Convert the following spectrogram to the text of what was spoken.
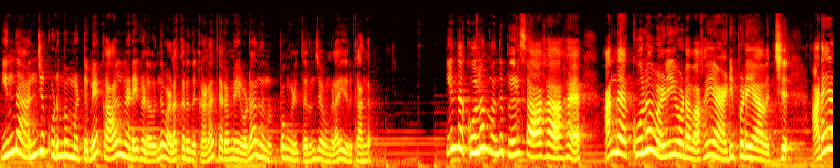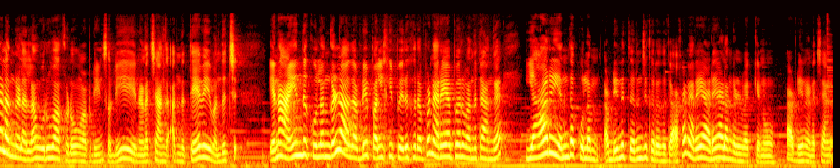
இந்த அஞ்சு குடும்பம் மட்டுமே கால்நடைகளை வந்து வளர்க்குறதுக்கான திறமையோட அந்த நுட்பங்கள் தெரிஞ்சவங்களாக இருக்காங்க. இந்த குலம் வந்து பெருசாக ஆக அந்த குல வழியோட வகையை அடிப்படையாக வச்சு அடையாளங்கள் எல்லாம் உருவாக்கணும் அப்படின்னு சொல்லி நினச்சாங்க. அந்த தேவை வந்துச்சு. ஏன்னா ஐந்து குலங்கள் அது அப்படியே பல்கி பெருகிறப்ப நிறைய பேர் வந்துட்டாங்க. யார் எந்த குலம் அப்படின்னு தெரிஞ்சுக்கிறதுக்காக நிறைய அடையாளங்கள் வைக்கணும் அப்படின்னு நினச்சாங்க.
